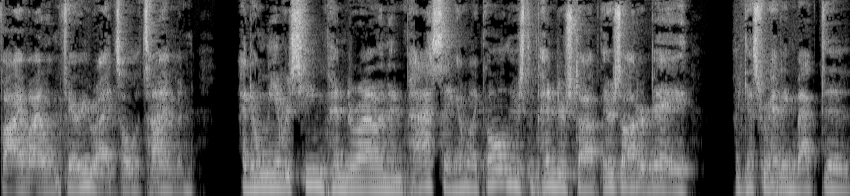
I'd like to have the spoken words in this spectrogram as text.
five island ferry rides all the time and I'd only ever seen Pender Island in passing. I'm like, oh, there's the Pender stop. There's Otter Bay. I guess we're heading back to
